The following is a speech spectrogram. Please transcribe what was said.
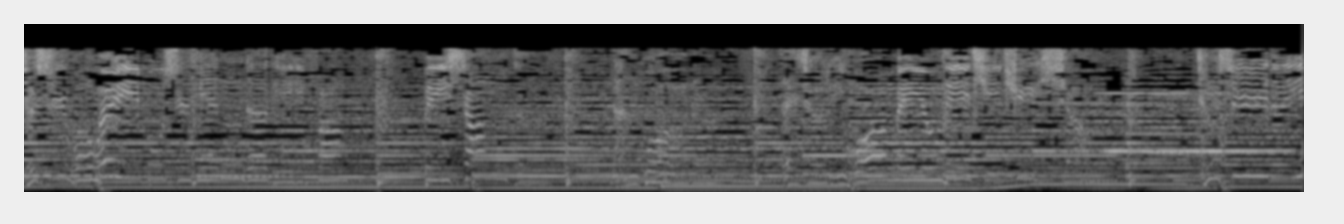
这是我唯一不失眠的地方。悲伤的，难过的，在这里我没有力气去想。城市的夜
